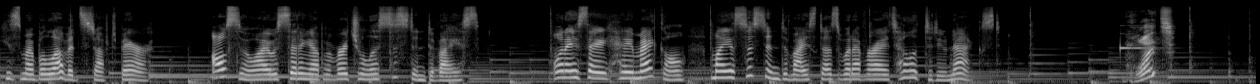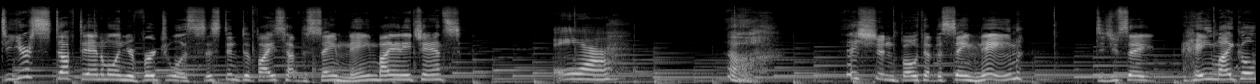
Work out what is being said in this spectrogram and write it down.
He's my beloved stuffed bear. Also, I was setting up a virtual assistant device. When I say, hey Michael, my assistant device does whatever I tell it to do next. What? Do your stuffed animal and your virtual assistant device have the same name by any chance? Yeah. Oh, they shouldn't both have the same name. Did you say, hey Michael,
